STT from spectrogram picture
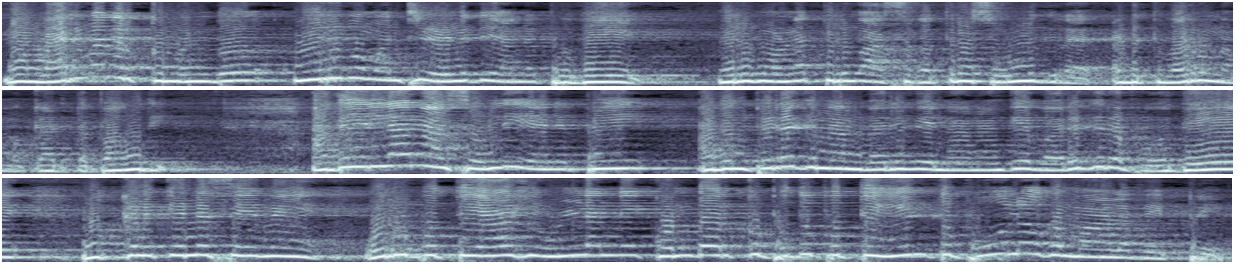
நான் வருவதற்கு முன்பு நிருபம் என்று எழுதி அனுப்புவேன். நிருபம்னா திருவாசகத்துல சொல்லுகிறார். அடுத்து வரும் நமக்கு அடுத்த பகுதி. அதையெல்லாம் நான் சொல்லி அனுப்பி அதன் பிறகு நான் வருவேன். நான் அங்கே வருகிற போதே மக்களுக்கு என்ன செய்வேன்? ஒரு புத்தியாகி உள்ளன்னை கொண்டோர்க்கு புது புத்தி ஈழ்த்து பூலோகம் ஆள வைப்பேன்.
